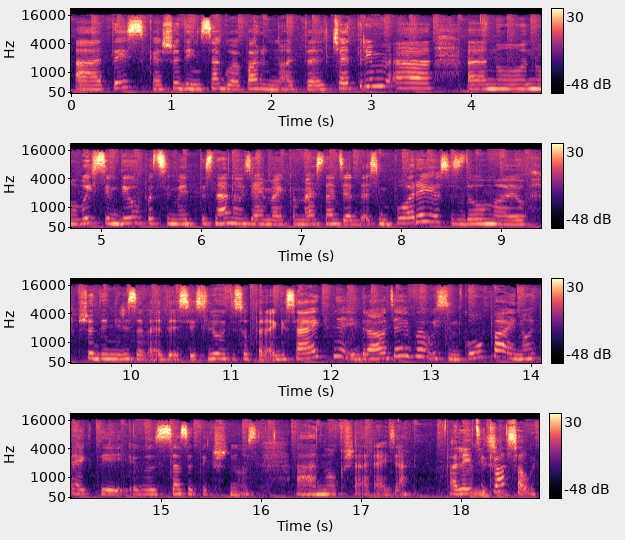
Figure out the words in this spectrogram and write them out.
Uh, tas, ka šodien sagoja parunāt četriem uh, no, no visiem 12, tas nenozīmē, ka mēs nedzirdēsim porējus. Es domāju, šodien ir izveidojusies ļoti superīga saikne, ir draudzība visiem kopā, ir noteikti uz sazatikšanos nākošajā reizē. Paldies, Vasali!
